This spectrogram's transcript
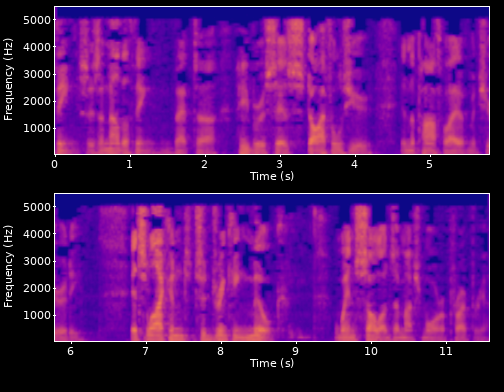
things is another thing that uh, Hebrews says stifles you in the pathway of maturity. It's likened to drinking milk when solids are much more appropriate.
